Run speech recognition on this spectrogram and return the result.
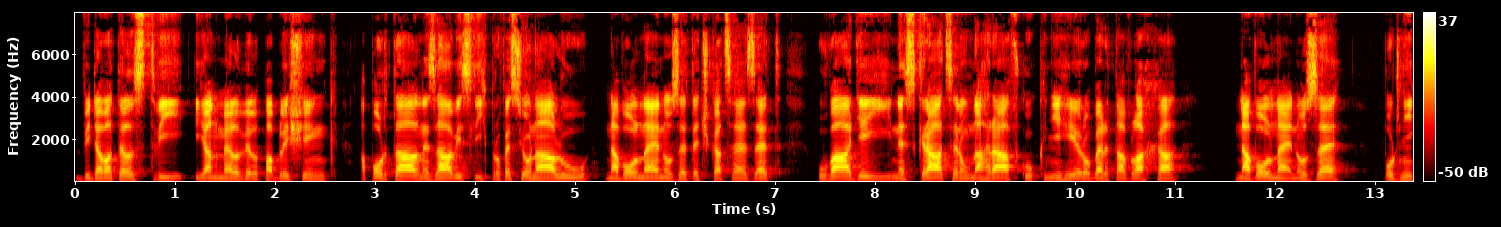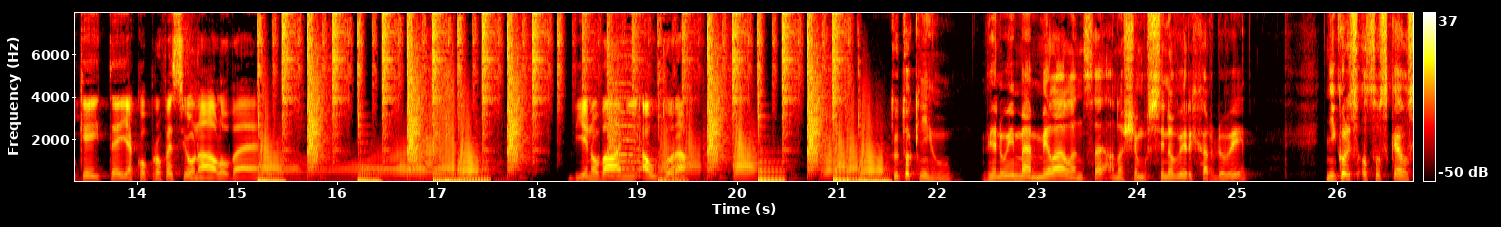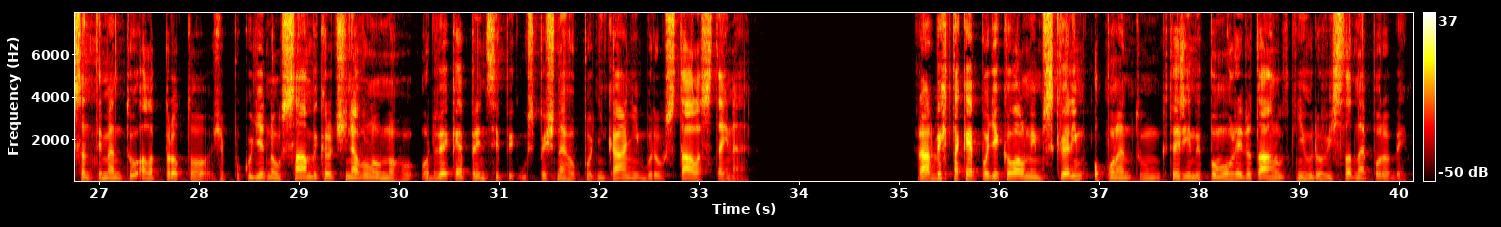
Vydavatelství Jan Melville Publishing a portál nezávislých profesionálů na volné noze.cz uvádějí neskrácenou nahrávku knihy Roberta Vlacha Na volné noze podnikejte jako profesionálové. Věnování autora Tuto knihu věnuji mé milé Lence a našemu synovi Richardovi, nikoli z otcovského sentimentu, ale proto, že pokud jednou sám vykročí na volnou nohu, odvěké principy úspěšného podnikání budou stále stejné. Rád bych také poděkoval mým skvělým oponentům, kteří mi pomohli dotáhnout knihu do výsledné podoby.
